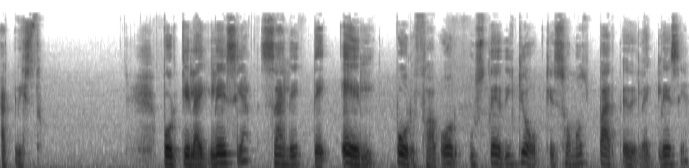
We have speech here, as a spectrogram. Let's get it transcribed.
a Cristo. Porque la iglesia sale de Él. Por favor, usted y yo, que somos parte de la iglesia,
